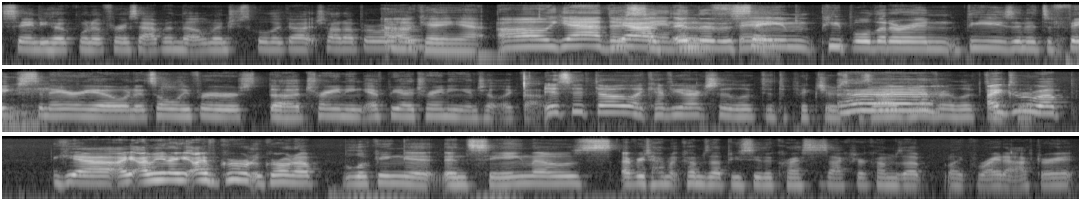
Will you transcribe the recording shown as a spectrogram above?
Sandy Hook when it first happened, the elementary school that got shot up or whatever. okay yeah oh yeah they're yeah, and they're the fake. same people that are in these, and it's a fake scenario, and it's only for uh, training, FBI training, and shit like that. Is it though? Like, have you actually looked at the pictures? Because Uh, I've never looked. I grew it. up. Yeah, I, I mean, I, I've grown grown up looking at and seeing those. Every time it comes up, you see the crisis actor comes up like right after it.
